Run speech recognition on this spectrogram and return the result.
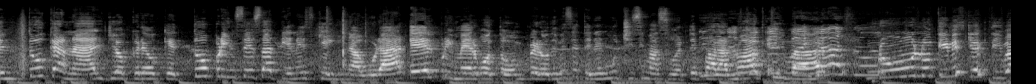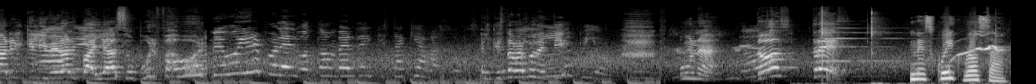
en tu canal, yo creo que tú, princesa, tienes que inaugurar el primer botón, pero debes de tener muchísima suerte para no activar. payaso. No, no tienes que activar el que libera al payaso, por favor. Me voy a ir por el botón verde el que está aquí abajo. ¿El que está abajo de ti? Limpio. Una, dos, tres. Nesquik Rosa.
